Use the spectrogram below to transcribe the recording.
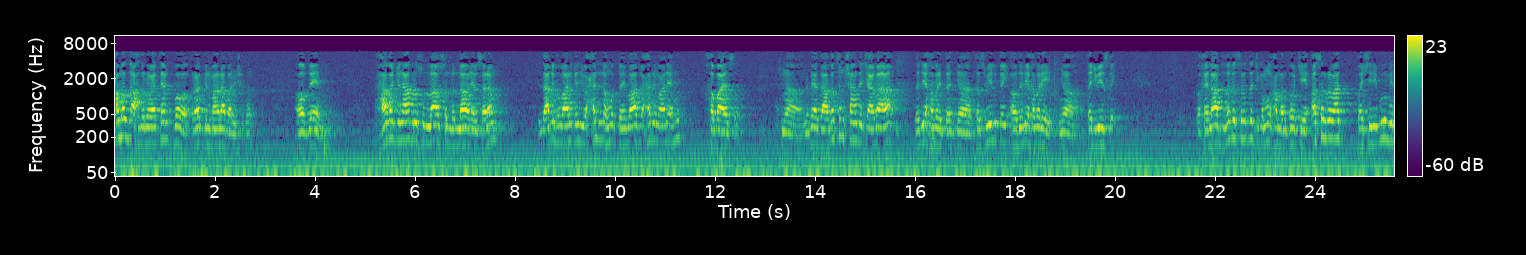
حمل دا احد روات بن مالا بن شکر. اور دیم ہاں جناب رسول اللہ صلی اللہ علیہ وسلم داغ مبارک جو حل لهم الطیبات وحرم علیہم خبائص نبی داغت سنگ شان دے چاگا ددی خبر تصویر کئی اور ددی خبر تجویز کئی خلاف سرد چکم حمل کو چے اصل روات فشریبو من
